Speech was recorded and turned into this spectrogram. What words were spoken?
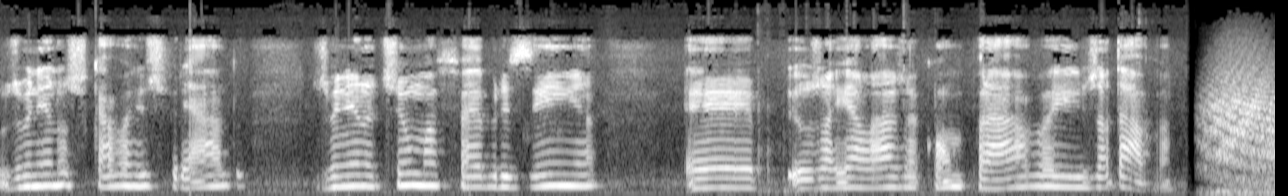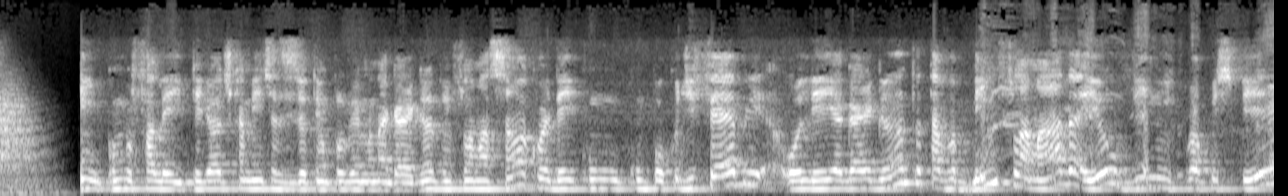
Os meninos ficavam resfriados, os meninos tinham uma febrezinha, é, eu já ia lá, já comprava e já dava. Como eu falei, periodicamente, às vezes eu tenho um problema na garganta, inflamação, acordei com, com um pouco de febre, olhei a garganta, estava bem inflamada, eu vi no próprio espelho,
